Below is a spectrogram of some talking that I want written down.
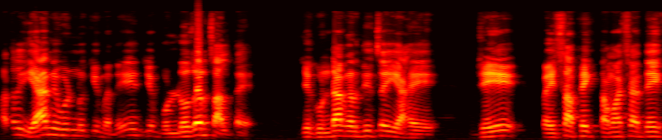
मात्र या निवडणुकीमध्ये जे बुलडोजर चालतंय जे गुंडागर्दीचंही आहे जे पैसा फेक तमाशा देख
